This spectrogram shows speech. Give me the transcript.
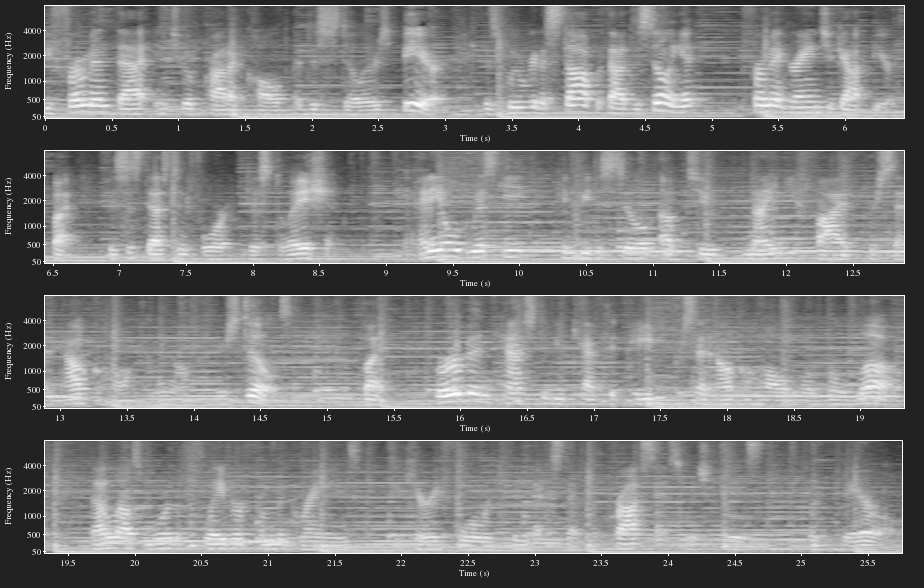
you ferment that into a product called a distiller's beer. Because if we were going to stop without distilling it, ferment grains, you got beer. But this is destined for distillation. Any old whiskey can be distilled up to 95% alcohol coming off of your stills. But bourbon has to be kept at 80% alcohol or below. That allows more of the flavor from the grains to carry forward to the next step of the process, which is the barrel.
